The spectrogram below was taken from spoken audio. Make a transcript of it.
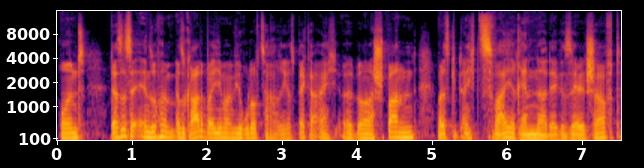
Und das ist insofern, also gerade bei jemandem wie Rudolf Zacharias Becker eigentlich äh, spannend, weil es gibt eigentlich zwei Ränder der Gesellschaft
